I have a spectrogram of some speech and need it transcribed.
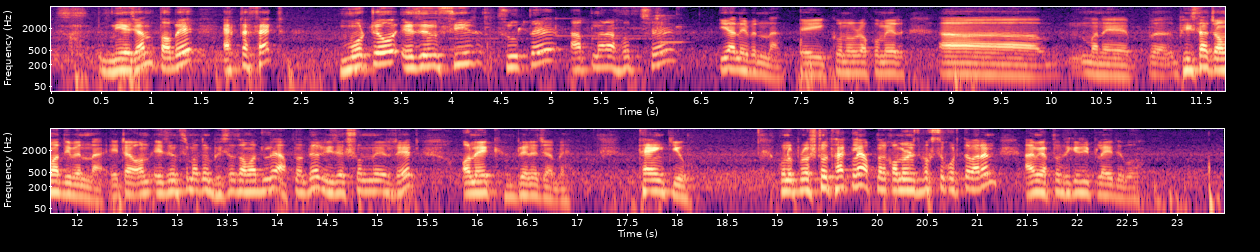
নিয়ে যান। তবে একটা ফ্যাক্ট মোটেও এজেন্সির থ্রুতে আপনারা হচ্ছে ইয়া নেবেন না। এই কোনো রকমের মানে ভিসা জমা দিবেন না। এটা এজেন্সির মাধ্যমে ভিসা জমা দিলে আপনাদের রিজেকশনের রেট অনেক বেড়ে যাবে। থ্যাংক ইউ কোনো প্রশ্ন থাকলে আপনার কমেন্টস বক্সে করতে পারেন, আমি আপনাদেরকে রিপ্লাই দেবো।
